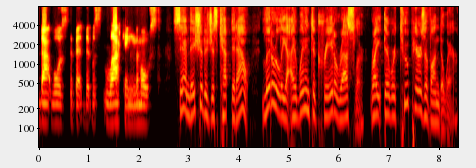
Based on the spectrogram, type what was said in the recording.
that was the bit that was lacking the most. Sam, they should have just kept it out. Literally, I went in to create a wrestler. Right, there were two pairs of underwear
